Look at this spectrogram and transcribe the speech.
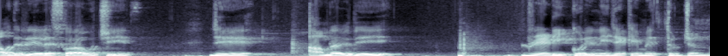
আমাদের রিয়েলাইজ করা উচিত যে, আমরা যদি রেডি করি নিজেকে মৃত্যুর জন্য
